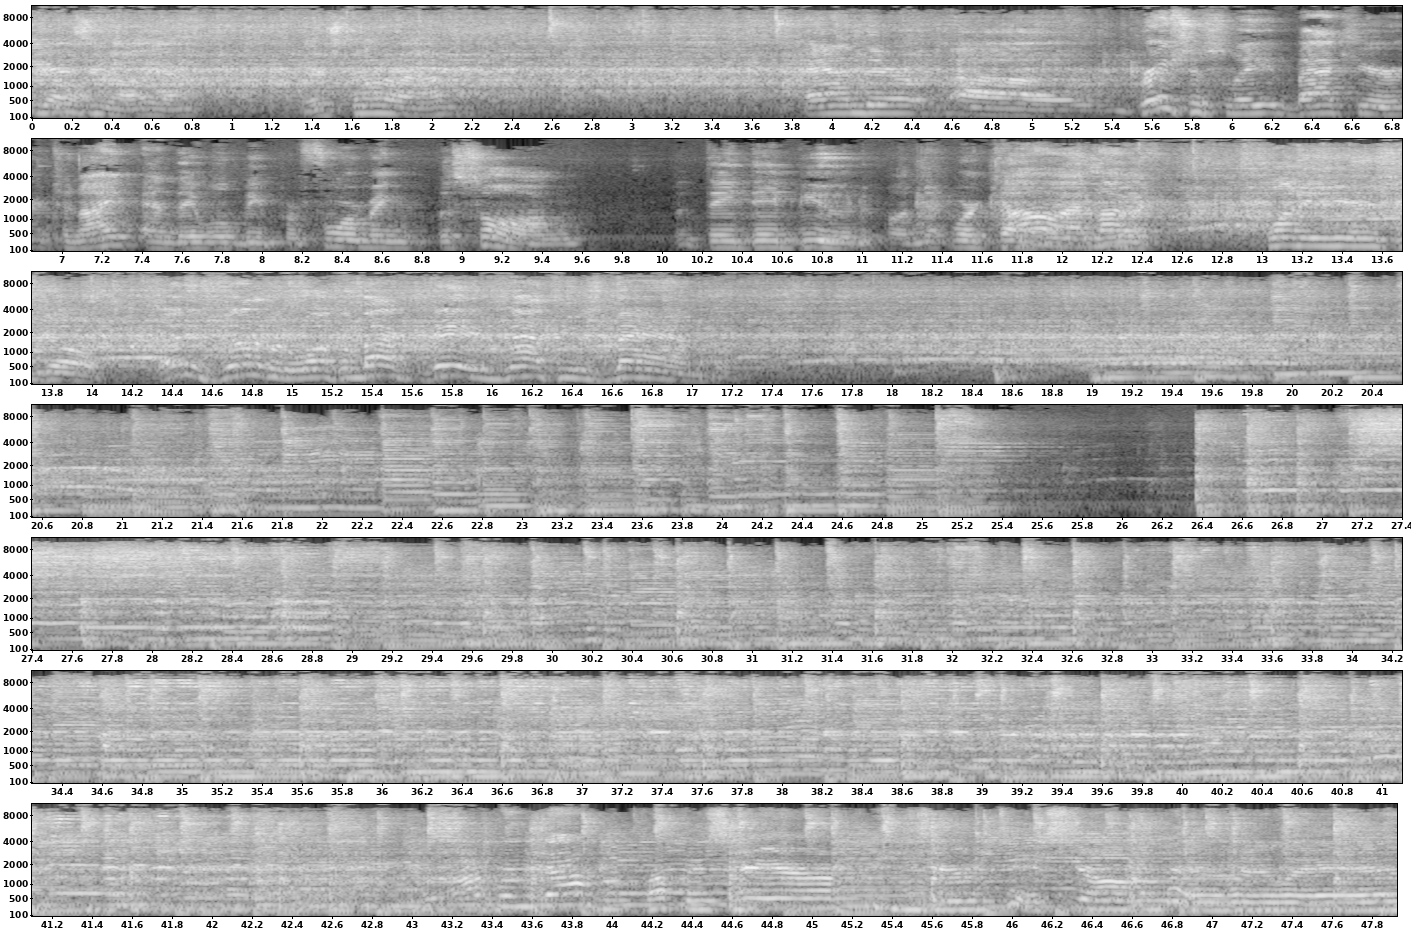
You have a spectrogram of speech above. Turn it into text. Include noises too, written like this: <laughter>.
20 years ago. yeah. They're still around. And they're uh, graciously back here tonight, and they will be performing the song that they debuted on network Oh, I television it. 20 years ago. Ladies and gentlemen, welcome back, Dave Matthews Band. Puppy's hair, peas and everywhere.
